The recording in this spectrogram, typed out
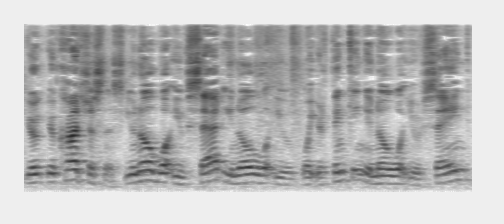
your, your consciousness. You know what you've said. You know what you what you're thinking. You know what you're saying.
